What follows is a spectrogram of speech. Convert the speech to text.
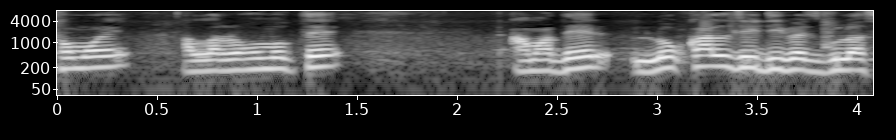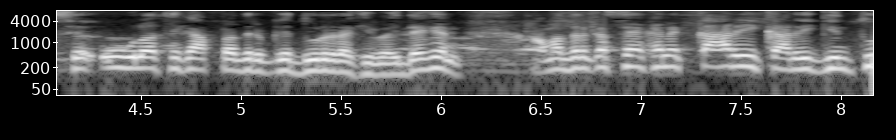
সময় আল্লাহর রহমতে আমাদের লোকাল যে ডিভাইসগুলো আছে ওগুলা থেকে আপনাদেরকে দূরে রাখি ভাই। দেখেন আমাদের কাছে এখানে কারি কারি কিন্তু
